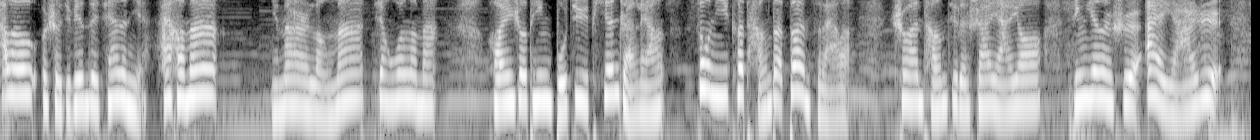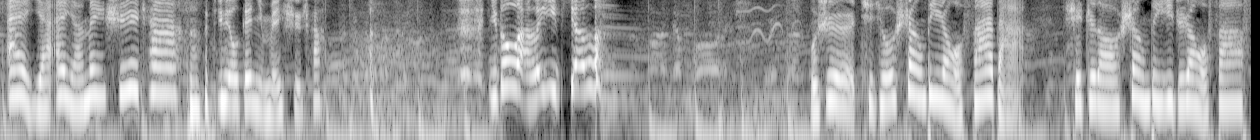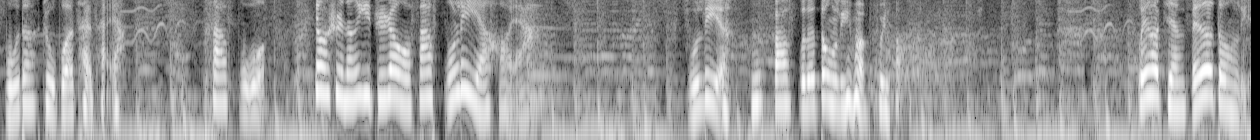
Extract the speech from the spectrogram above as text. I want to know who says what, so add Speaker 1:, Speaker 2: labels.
Speaker 1: Hello，我手机边最亲爱的你还好吗？你那儿冷吗？降温了吗？欢迎收听不惧天转凉，送你一颗糖的段子来了。吃完糖记得刷牙哟。今天呢是爱牙日，爱牙爱牙没时差。今天我跟你没时差，你都晚了一天了。我是祈求上帝让我发达。谁知道上帝一直让我发福的主播彩彩呀，发福，要是能一直让我发福利也好呀。福利，发福的动力吗？不要，我要减肥的动力。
